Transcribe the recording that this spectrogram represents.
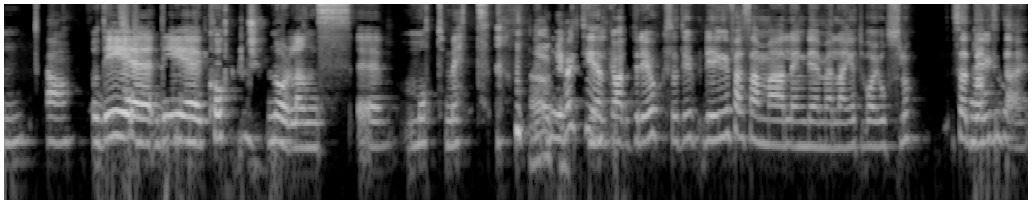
Mm. Ja, Och det är, det är kort Norrlands eh, mått mätt. Ah, det är faktiskt helt galet för det är också typ, det är ungefär samma längd mellan Göteborg och Oslo. Så att det är liksom så här,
